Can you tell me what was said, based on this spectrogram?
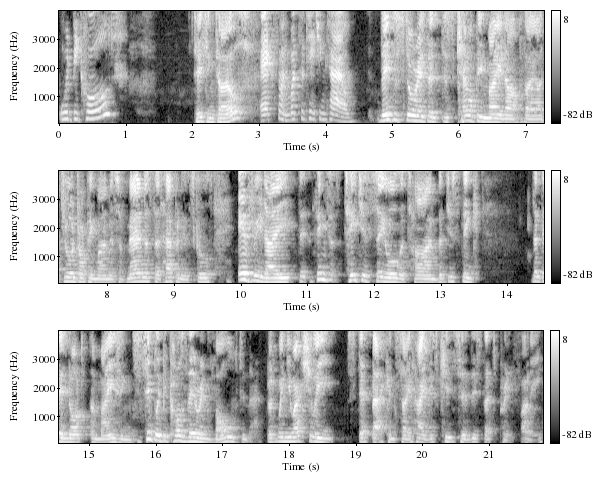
would be called Teaching tales. excellent. What's the teaching tale? These are stories that just cannot be made up. They are jaw dropping moments of madness that happen in schools every day, th- things that teachers see all the time, but just think that they're not amazing simply because they're involved in that. But when you actually step back and say, hey, this kid said this, that's pretty funny,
